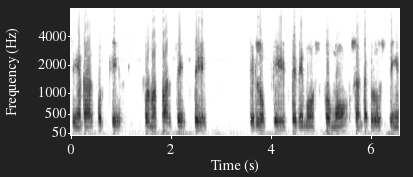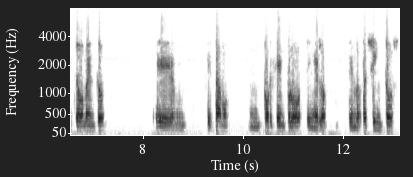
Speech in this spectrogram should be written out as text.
señalar porque forma parte de, de lo que tenemos como Santa Cruz. En este momento eh, estamos por ejemplo, en, el, en los recintos,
